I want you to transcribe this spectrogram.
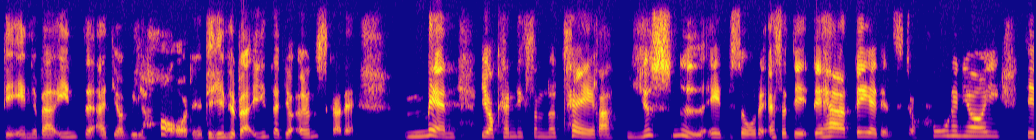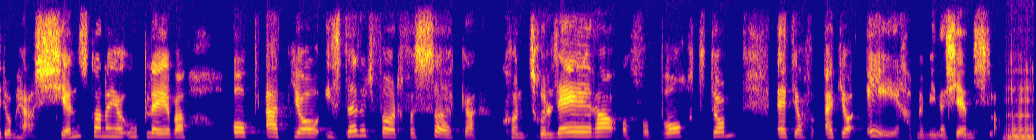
Det innebär inte att jag vill ha det. Det innebär inte att jag önskar det. Men jag kan liksom notera just nu är det så. Det, alltså det, det här det är den situationen jag är i. Det är de här känslorna jag upplever. Och att jag istället för att försöka kontrollera och få bort dem, att jag, att jag är med mina känslor. Mm.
